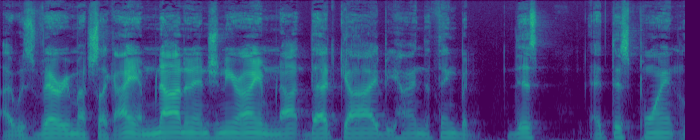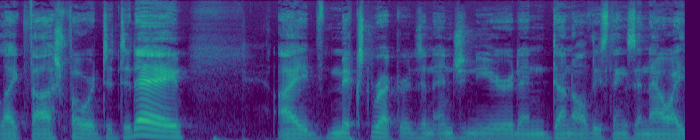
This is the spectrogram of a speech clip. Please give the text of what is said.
I was very much like, I am not an engineer. I am not that guy behind the thing. But this, at this point, like flash forward to today, I've mixed records and engineered and done all these things, and now I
